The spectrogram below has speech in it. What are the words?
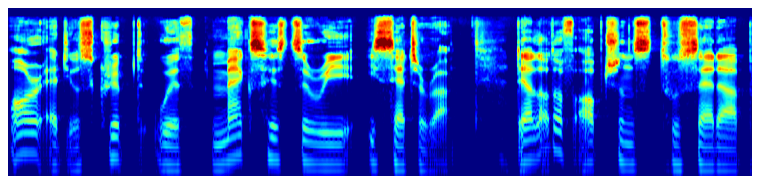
or at your script with max history, etc. There are a lot of options to set up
